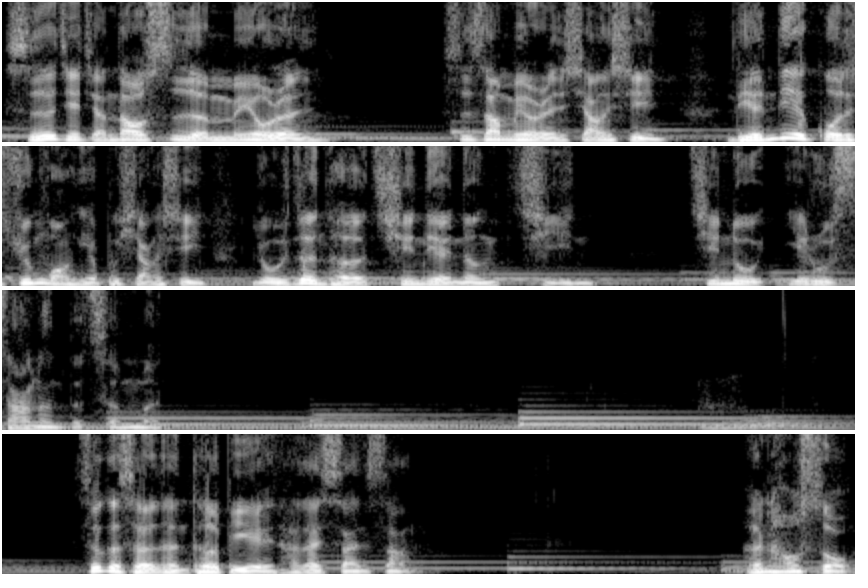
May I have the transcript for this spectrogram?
十二节讲到世人没有人，世上没有人相信，连列国的君王也不相信有任何侵略能进进入耶路撒冷的城门。这个城很特别，它在山上，很好守，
